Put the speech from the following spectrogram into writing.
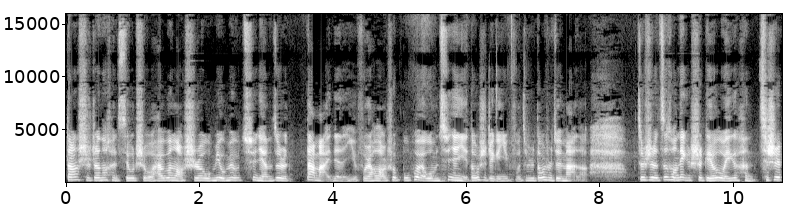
当时真的很羞耻，我还问老师我们有没有去年就是大码一点的衣服，然后老师说不会，我们去年也都是这个衣服，就是都是均码的。就是自从那个事给了我一个很，其实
